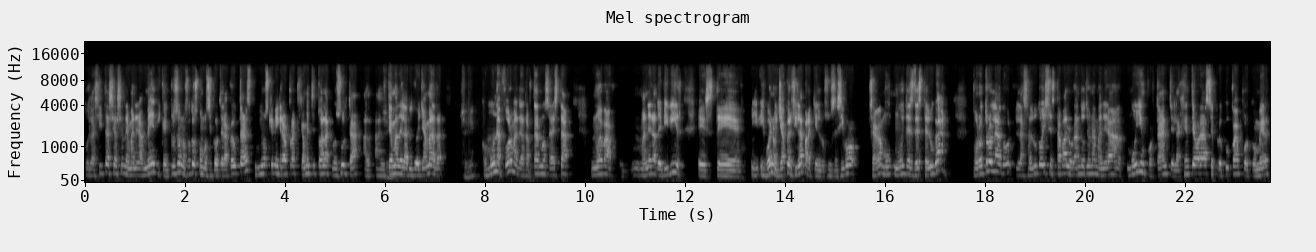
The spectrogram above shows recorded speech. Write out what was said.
pues las citas se hacen de manera médica. Incluso nosotros como psicoterapeutas tuvimos que migrar prácticamente toda la consulta al, tema de la videollamada como una forma de adaptarnos a esta nueva manera de vivir. Este, y, bueno, ya perfila para que en lo sucesivo se haga muy, desde este lugar. Por otro lado, la salud hoy se está valorando de una manera muy importante. La gente ahora se preocupa por comer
